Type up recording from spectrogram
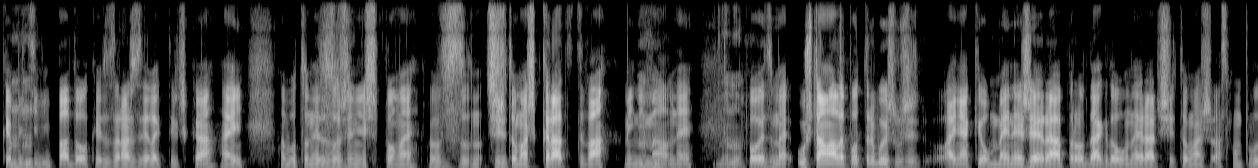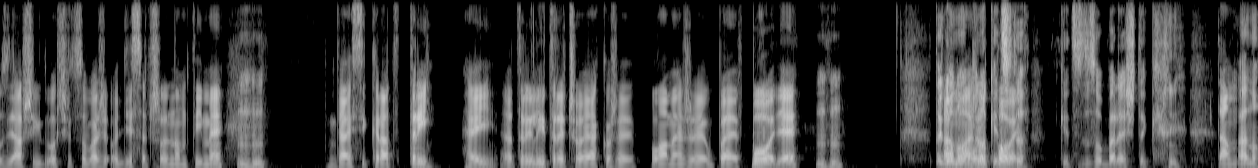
keby mm-hmm. ti vypadol, keď zraží električka, hej, lebo to nezoženeš plné, čiže to máš krát dva minimálne. Mm-hmm. No, no. Povedzme, už tam ale potrebuješ už aj nejakého manažera, product ownera, čiže to máš aspoň plus ďalších dvoch, čiže to máš o 10 členom týme. Mm-hmm. Daj si krát 3, hej, 3 litre, čo je akože, podľa že je úplne v pohode. Mm-hmm. Tak ono, ono keď, si to, keď si to zoberieš, tak tam, áno,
